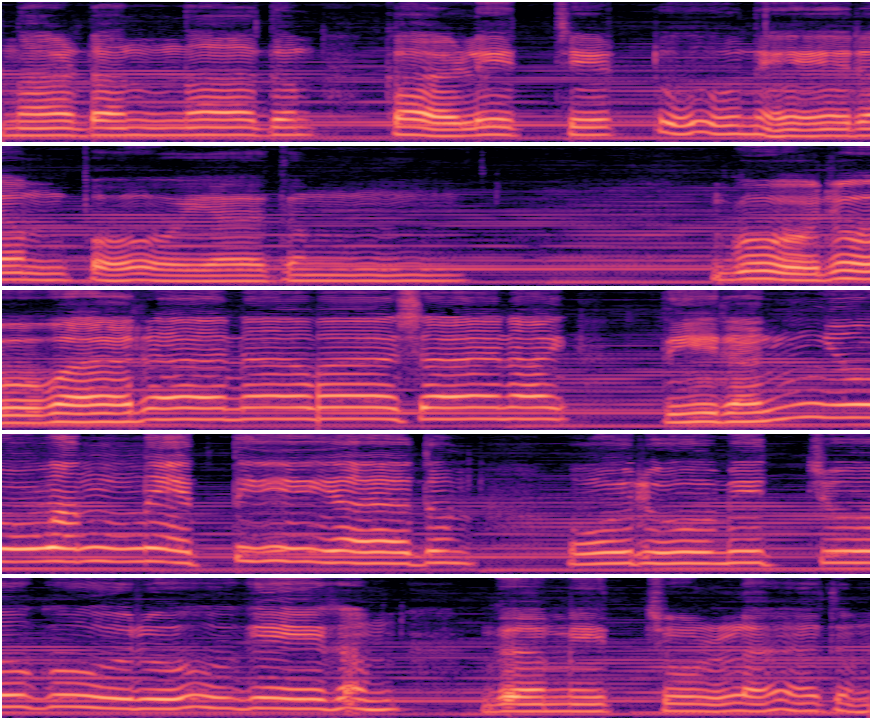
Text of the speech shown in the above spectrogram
നടന്നതും കളിച്ചിട്ടു നേരം പോയതും. ഗുരുവരനവശനായി തിരഞ്ഞു വന്നെത്തിയതും ഒരുമിച്ചു ഗുരുഗേഹം ഗമിച്ചുള്ളതും.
